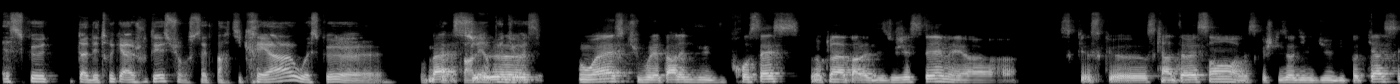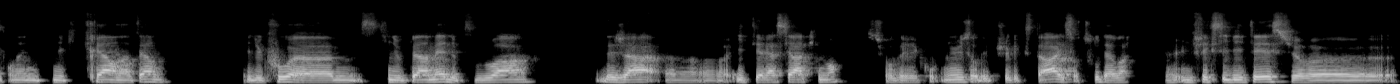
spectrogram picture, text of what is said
Est-ce que tu as des trucs à ajouter sur cette partie créa ou est-ce que euh, on Bah, peut parler un peu du reste? Ouais, si tu voulais parler du, du process, donc là on a parlé des UGC, mais euh, ce, que, ce, que, ce qui est intéressant, ce que je disais au début du, podcast, c'est qu'on a une, équipe créa en interne. Et du coup, euh, ce qui nous permet de pouvoir déjà euh, itérer assez rapidement sur des contenus, sur des pubs, etc. Et surtout d'avoir une flexibilité sur, euh,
